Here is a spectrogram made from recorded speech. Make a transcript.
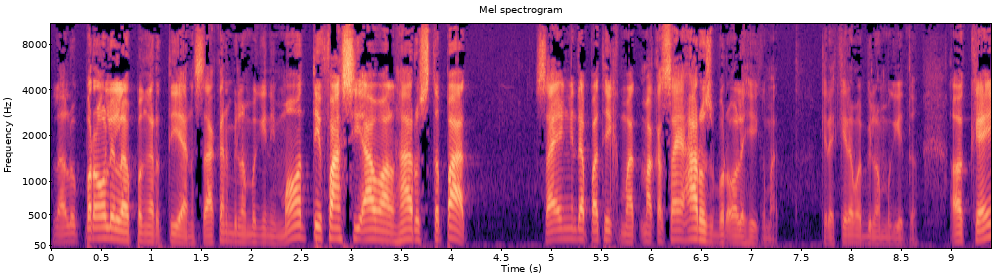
Lalu perolehlah pengertian. Seakan bilang begini, motivasi awal harus tepat. Saya ingin dapat hikmat, maka saya harus beroleh hikmat. Kira-kira mau bilang begitu. Oke, okay,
